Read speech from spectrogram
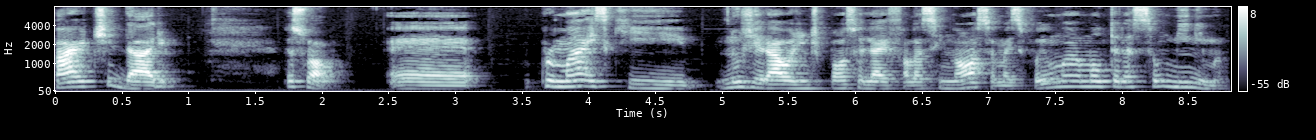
partidário. Pessoal, é, por mais que, no geral, a gente possa olhar e falar assim, nossa, mas foi uma, uma alteração mínima.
